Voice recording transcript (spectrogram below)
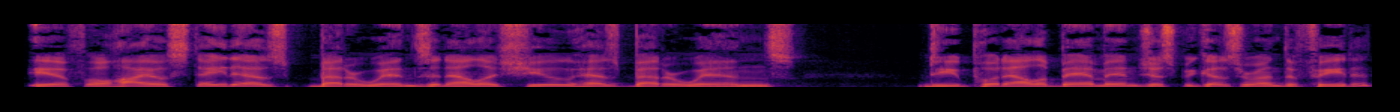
if Ohio State has better wins, and LSU has better wins, do you put Alabama in just because they're undefeated?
